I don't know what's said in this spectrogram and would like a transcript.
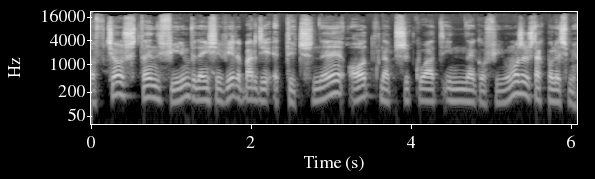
to wciąż ten film wydaje się wiele bardziej etyczny od na przykład innego filmu. Może już tak polećmy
